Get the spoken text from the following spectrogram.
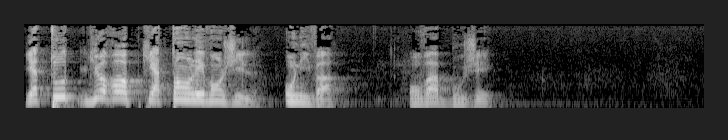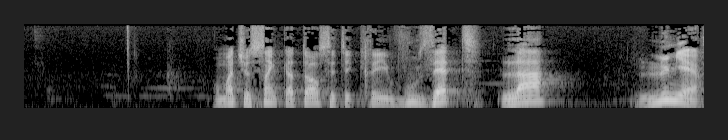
il y a toute l'Europe qui attend l'évangile. On y va. On va bouger. En Matthieu 5, 14, c'est écrit, vous êtes la lumière.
